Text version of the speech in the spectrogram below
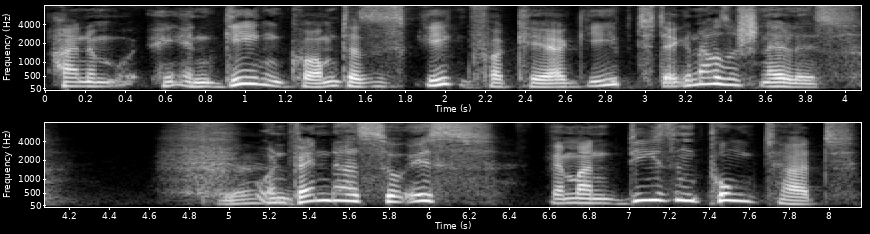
einem entgegenkommt, dass es Gegenverkehr gibt, der genauso schnell ist. Ja. Und wenn das so ist, wenn man diesen Punkt hat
